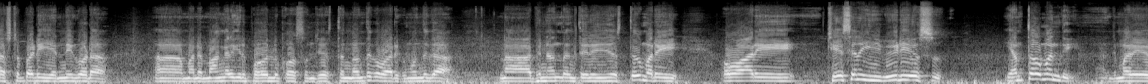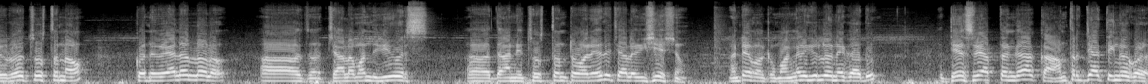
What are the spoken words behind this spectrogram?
కష్టపడి ఇవన్నీ కూడా మన మంగళగిరి పౌరుల కోసం చేస్తున్నందుకు వారికి ముందుగా నా అభినందనలు తెలియజేస్తూ మరి వారి చేసిన ఈ వీడియోస్ ఎంతోమంది మరి రోజు చూస్తున్నాం కొన్ని వేలల్లో చాలామంది వ్యూవర్స్ దాన్ని చూస్తుండటం అనేది చాలా విశేషం. అంటే మాకు మంగళగిరిలోనే కాదు దేశవ్యాప్తంగా ఒక అంతర్జాతీయంగా కూడా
